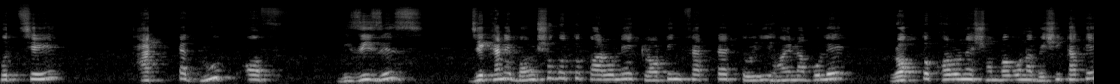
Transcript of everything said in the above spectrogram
হচ্ছে একটা গ্রুপ অফ ডিজিজেস যেখানে বংশগত কারণে ক্লটিং ফ্যাক্টর তৈরি হয় না বলে রক্তক্ষরণের সম্ভাবনা বেশি থাকে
